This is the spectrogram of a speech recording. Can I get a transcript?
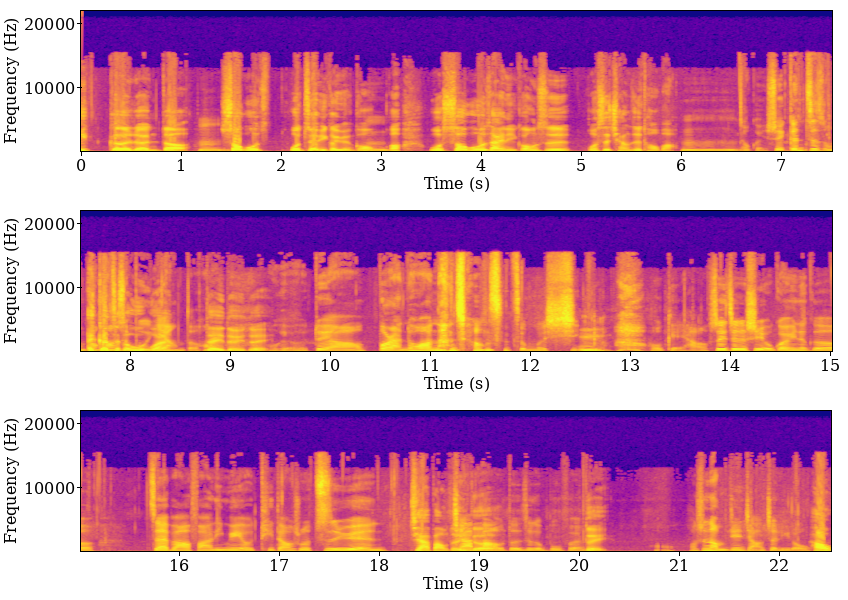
一个人的嗯受雇，我只有一个员工哦，我受雇在你公司，我是强制投保。嗯嗯嗯，OK，所以跟这种哎跟这个不一样的，对对对，OK，对啊，不然的话 那这样子怎么行？嗯，OK，好，所以这个是有关于那个灾保法里面有提到说自愿加保的加保的这个部分。对，好，老师，那我们今天讲到这里喽。好。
